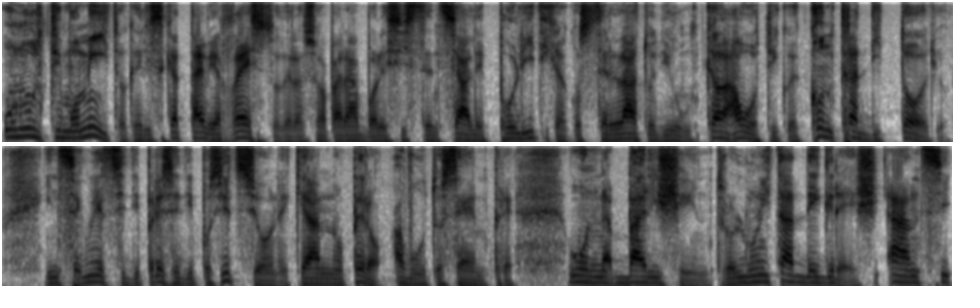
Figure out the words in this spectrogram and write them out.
un ultimo mito che riscattava il resto della sua parabola esistenziale e politica costellato di un caotico e contraddittorio inseguirsi di prese di posizione che hanno però avuto sempre un baricentro, l'unità dei greci, anzi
